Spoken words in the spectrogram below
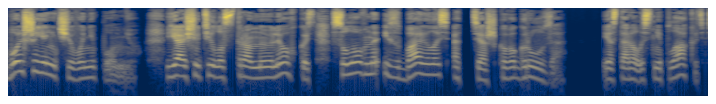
Больше я ничего не помню. Я ощутила странную легкость, словно избавилась от тяжкого груза. Я старалась не плакать,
